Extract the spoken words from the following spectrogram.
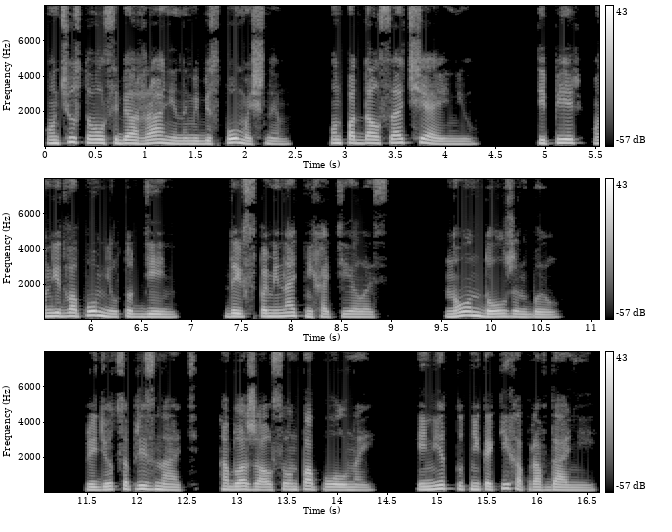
Он чувствовал себя раненым и беспомощным, он поддался отчаянию. Теперь он едва помнил тот день, да и вспоминать не хотелось. Но он должен был. Придется признать, облажался он по полной. И нет тут никаких оправданий.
